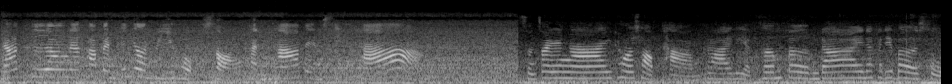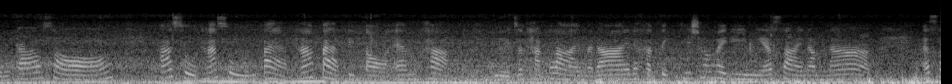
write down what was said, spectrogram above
หน้าเครื่องนะคะเป็นเครื่องยนต์ V6 2005เบนซินค่ะสนใจยังไง โทรสอบถามรายละเอียดเพิ่มเติมได้นะคะที่เบอร์ 092 5050 858 ติดต่อแอมค่ะ หรือ จะทักไลน์มาได้นะคะ ติดที่ช่องไอดีมี s ไ i นำหน้า s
